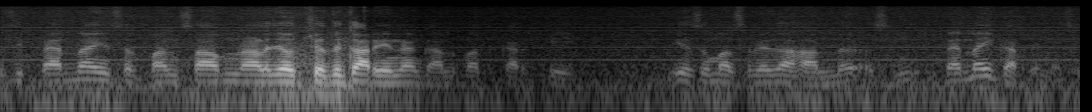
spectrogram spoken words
ਅਸੀਂ ਪਹਿਲਾਂ ਹੀ ਸਰਪੰਚ ਸਾਹਿਬ ਨਾਲ ਜਾਂ ਉੱਚ ਅਧਿਕਾਰੀ ਨਾਲ ਗੱਲਬਾਤ ਕਰਕੇ ਇਸ ਮਸਲੇ ਦਾ ਹੱਲ ਅਸੀਂ ਪਹਿਲਾਂ ਹੀ ਕਰ ਦੇਣਾ ਸੀ।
